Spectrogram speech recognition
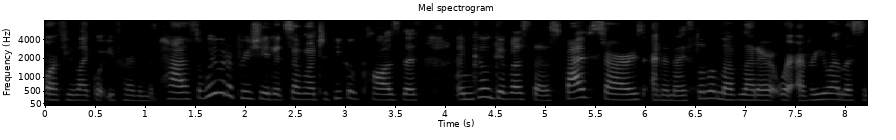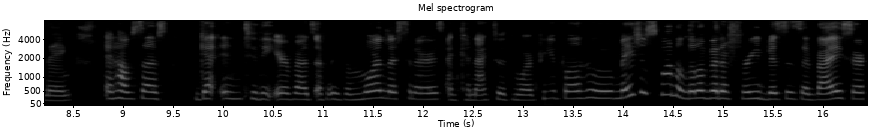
or if you like what you've heard in the past, we would appreciate it so much if you could pause this and go give us those five stars and a nice little love letter wherever you are listening. It helps us get into the earbuds of even more listeners and connect with more people who may just want a little bit of free business advice or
